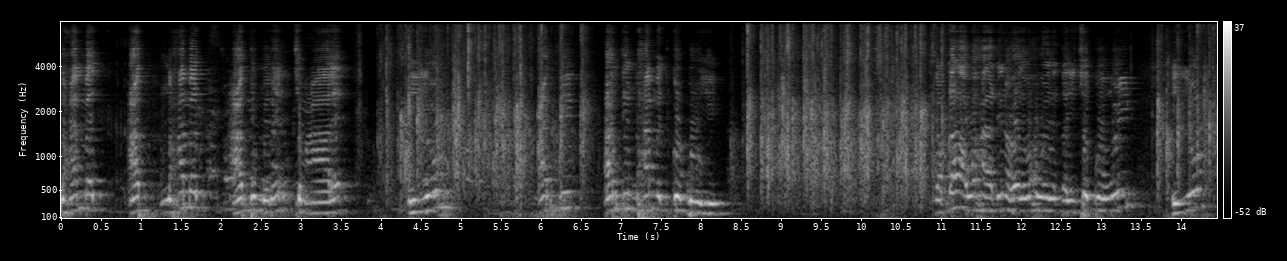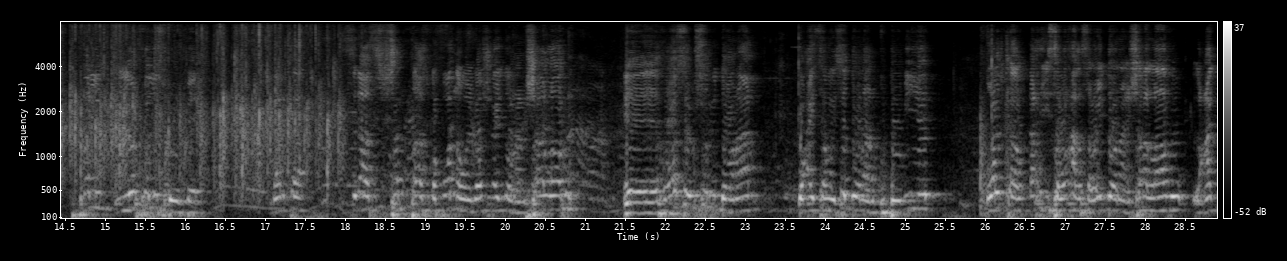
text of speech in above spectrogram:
maxamed cab maxamed cabdi mire iyo cabdi cabdi maxamed gogooye gabdhaha waxaa dhinacooda waxa weeye qayijo goonweyn iyo falis iyo falis dhuufe marka sidaas shantaas qofoodna way noo shaqayn doonaan insha allahu hoose u shuri doonaan waxay samaysan doonaan guddoomiye qolka dhexdiisa waxaa la samayn doonaa insha allahu lacag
